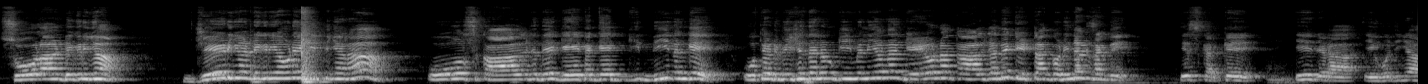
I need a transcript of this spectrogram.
16 ਡਿਗਰੀਆਂ। ਜਿਹੜੀਆਂ ਡਿਗਰੀਆਂ ਉਹਨੇ ਕੀਤੀਆਂ ਨਾ ਉਸ ਕਾਲਜ ਦੇ ਗੇਟ ਅੱਗੇ ਨਹੀਂ ਲੰਘੇ। ਉੱਥੇ ਐਡਮਿਸ਼ਨ ਤਾਂ ਇਹਨਾਂ ਨੂੰ ਕੀ ਮਿਲਣੀ ਉਹਨਾਂ? ਗੇ ਉਹਨਾਂ ਕਾਲਜਾਂ ਦੇ ਗੇਟਾਂ ਕੋ ਨਹੀਂ ਲੰਘ ਸਕਦੇ। ਇਸ ਕਰਕੇ ਇਹ ਜਿਹੜਾ ਇਹੋ ਜੀਆਂ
